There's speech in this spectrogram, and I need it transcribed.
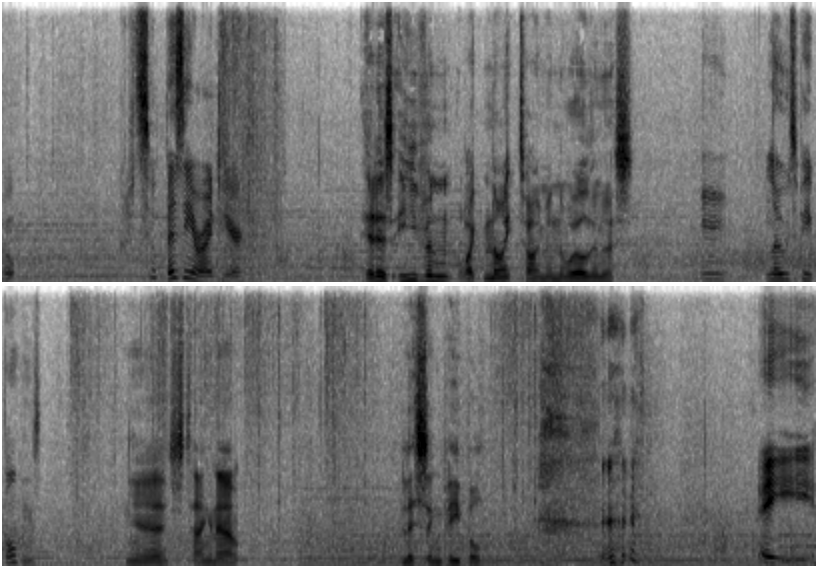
God, it's so busy around here. It is even like nighttime in the wilderness. Mm. Loads of people. He's, yeah, just hanging out, blissing people. Hey.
